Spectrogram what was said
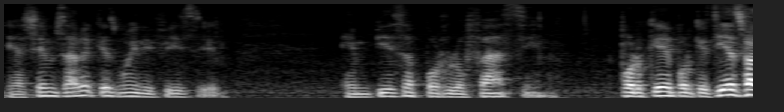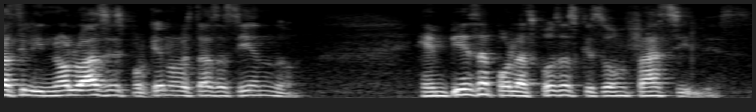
Y Hashem sabe que es muy difícil. Empieza por lo fácil. ¿Por qué? Porque si es fácil y no lo haces, ¿por qué no lo estás haciendo? Empieza por las cosas que son fáciles.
